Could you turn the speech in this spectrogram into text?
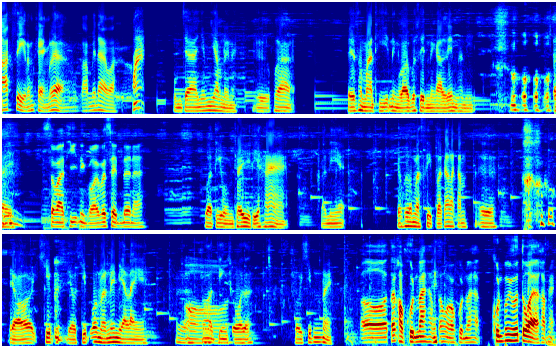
ลักษณ์เสกน้ำแข็งด้วยอะรับไม่ได้วะผมจะเยี่ยมๆหน่อยนะเออเพื่อใช้สมาธิหนึ่งร้อยเปอร์เซ็นในการเล่นคันนี้ใช่สมาธิหนึ่งร้อยเปอร์เซ็นต์ด้วยนะปกติผมใช้อยู่ที่ห้าคราวนี้ จะเพิ่มมาสิบแล้วก็แล้วกัน เออ เดี๋ยวคลิป เดี๋ยวคลิปอ้วนมันไม่มีอะไรเอออ๋อต้องเอาจริงโชว์โชว์คลิปหน่อย เออต้องขอบคุณมากครับ ต้องขอบคุณมากครับ คุณเพิ่งรู้ตัวเหรอครับเนี่ย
